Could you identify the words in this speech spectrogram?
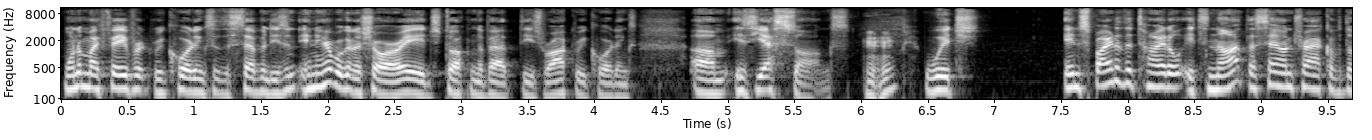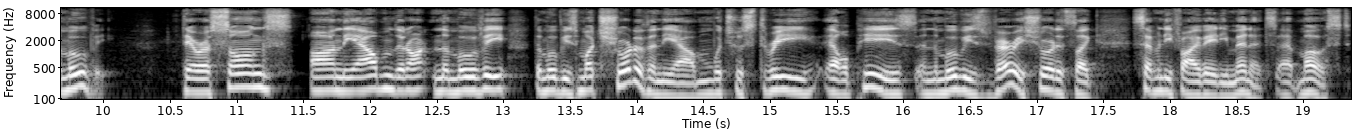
One of my favorite recordings of the 70s, and, here we're going to show our age talking about these rock recordings, um, is Yessongs, mm-hmm. which, in spite of the title, it's not the soundtrack of the movie. There are songs on the album that aren't in the movie. The movie's much shorter than the album, which was three LPs, and the movie's very short. It's like 75, 80 minutes at most.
